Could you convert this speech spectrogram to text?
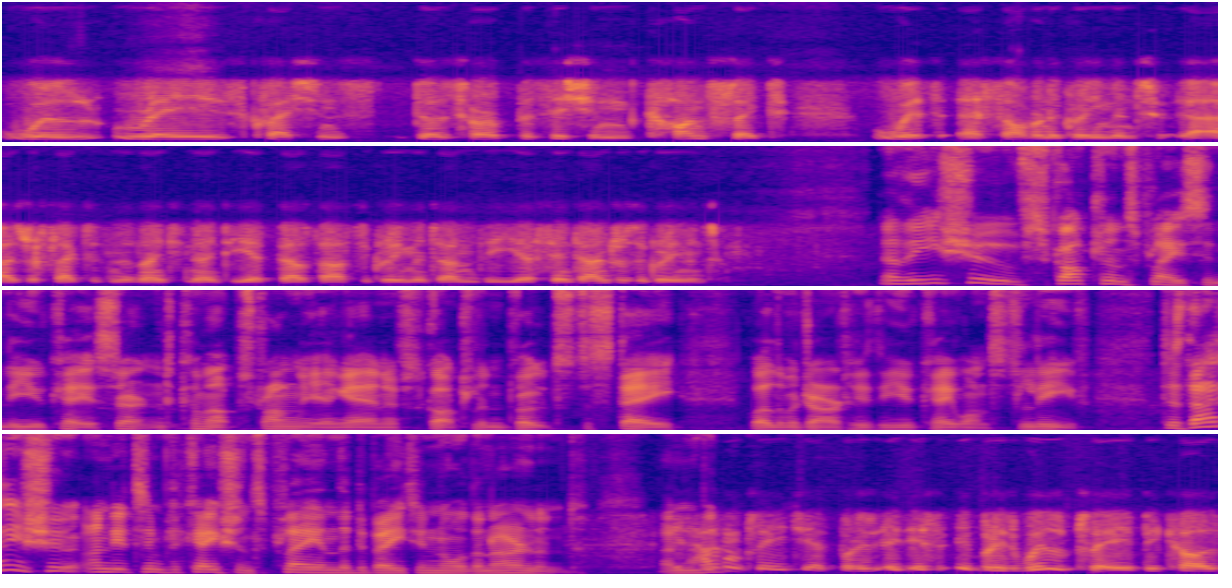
will raise questions: Does her position conflict? with a sovereign agreement uh, as reflected in the 1998 Belfast Agreement and the uh, St Andrews Agreement. Now, the issue of Scotland's place in the UK is certain to come up strongly again if Scotland votes to stay while the majority of the UK wants to leave. Does that issue and its implications play in the debate in Northern Ireland? And it hasn't played yet, but it, it, it, but it will play because,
